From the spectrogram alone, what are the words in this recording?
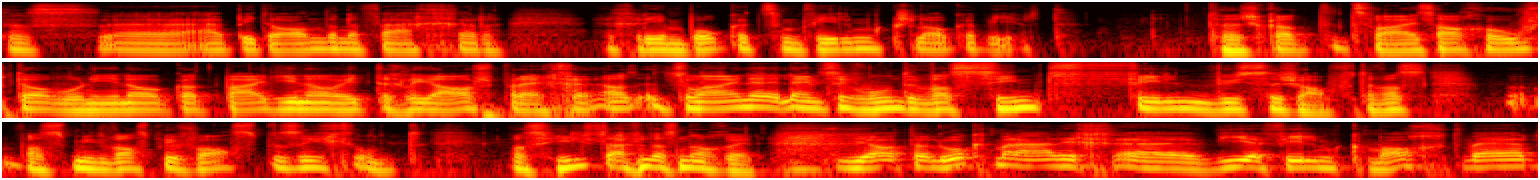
dass äh, auch bei den anderen Fächern ein bisschen im Bogen zum Film geschlagen wird. Du hast gerade zwei Sachen aufgetan, die ich noch, gerade beide noch ein bisschen ansprechen also Zum einen nimmt sich Wunder, was sind Filmwissenschaften? Was, was, mit was befasst man sich und was hilft einem das nachher? Ja, da schaut man eigentlich, äh, wie ein Film gemacht wird,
